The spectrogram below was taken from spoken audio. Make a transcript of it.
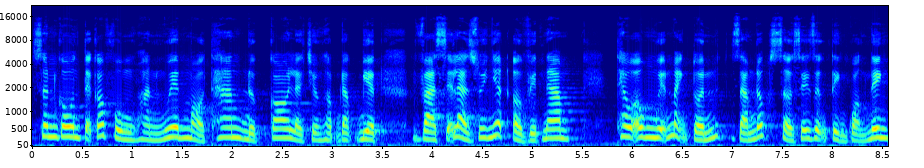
sân gôn tại các vùng hoàn nguyên mỏ than được coi là trường hợp đặc biệt và sẽ là duy nhất ở Việt Nam. Theo ông Nguyễn Mạnh Tuấn, Giám đốc Sở Xây dựng tỉnh Quảng Ninh,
